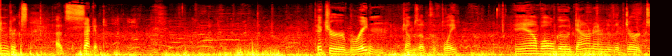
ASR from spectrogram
hendricks at second. Pitcher braden comes up to the plate. And ball go down into the dirt.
